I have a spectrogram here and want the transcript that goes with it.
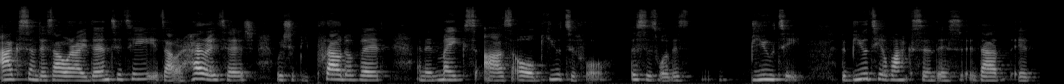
Accent is our identity, it's our heritage. We should be proud of it and it makes us all beautiful. This is what is beauty. The beauty of accent is that it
